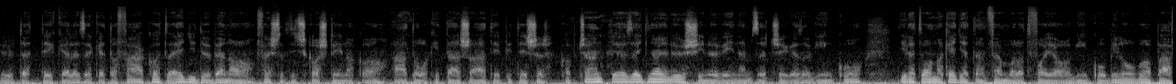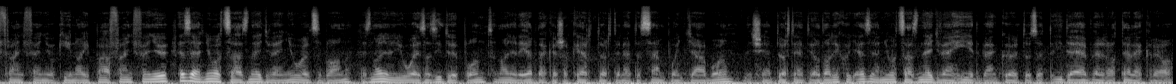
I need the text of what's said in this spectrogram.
ültették el ezeket a fákat, egy időben a Festetics kastélynak a átalakítása, átépítése kapcsán. Ez egy nagyon ősi növény nemzetség ez a ginkó, illetve annak egyetlen fennmaradt faja a ginkó bilóba, a páfrányfenyő, a kínai páfrányfenyő. 1848-ban, ez nagyon jó ez az időpont, nagyon érdekes a kert története szempontjából, és ilyen történeti adalék, hogy 1847-ben költözött ide ebben a telekre a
